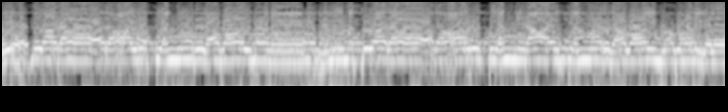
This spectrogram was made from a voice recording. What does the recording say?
ദീപത്തുകാരാ ആയിരത്തി അഞ്ഞൂറ് രാവായി മോനെ നമീമത്തുകാരാ ആയിരത്തി അഞ്ഞൂറ് ആയിരത്തി അഞ്ഞൂറ് രാവായി മുത്തുമണികളെ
